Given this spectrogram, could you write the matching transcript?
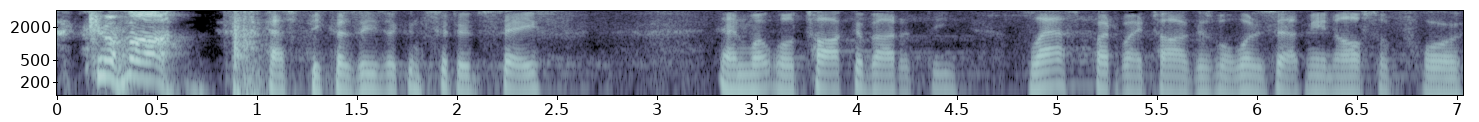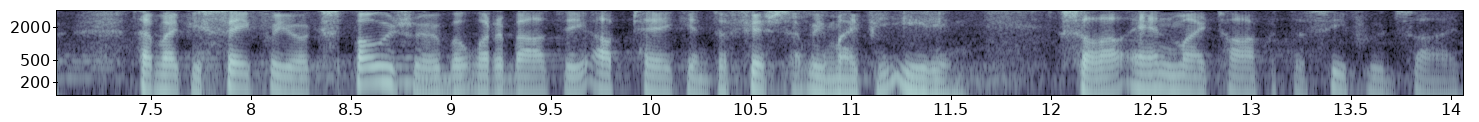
Come on. That's because these are considered safe. And what we'll talk about at the last part of my talk is well, what does that mean also for that might be safe for your exposure, but what about the uptake into fish that we might be eating? So I'll end my talk with the seafood side.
